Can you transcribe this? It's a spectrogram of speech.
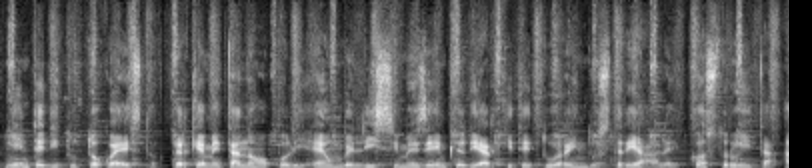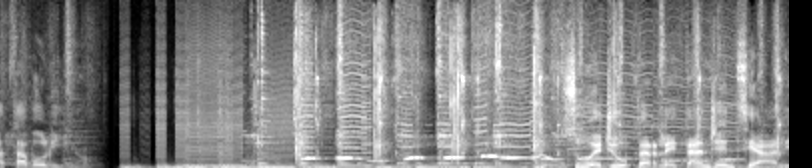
Niente di tutto questo, perché Metanopoli è un bellissimo esempio di architettura industriale costruita a tavolino. Su e giù per le tangenziali.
